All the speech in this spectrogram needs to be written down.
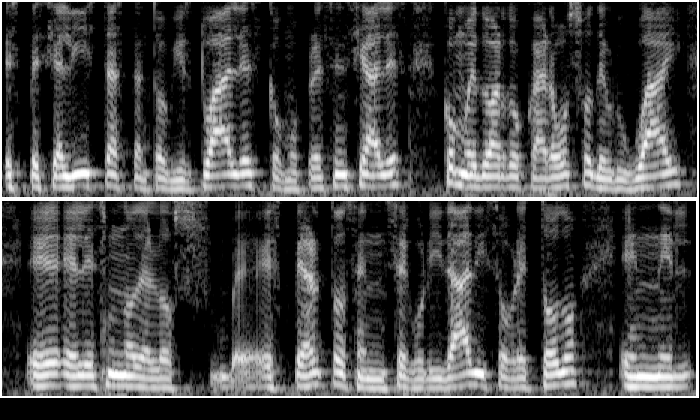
especialistas tanto virtuales como presenciales, como Eduardo Caroso de Uruguay. Eh, él es uno de los eh, expertos en seguridad y sobre todo en el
